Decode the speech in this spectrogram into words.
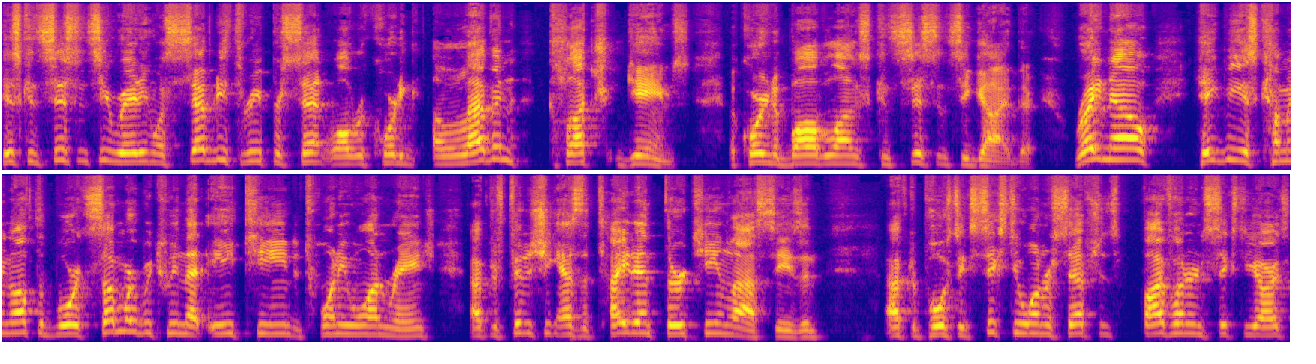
his consistency rating was 73% while recording 11 clutch games, according to Bob Long's consistency guide there. Right now, Higbee is coming off the board somewhere between that 18 to 21 range after finishing as the tight end 13 last season, after posting 61 receptions, 560 yards,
